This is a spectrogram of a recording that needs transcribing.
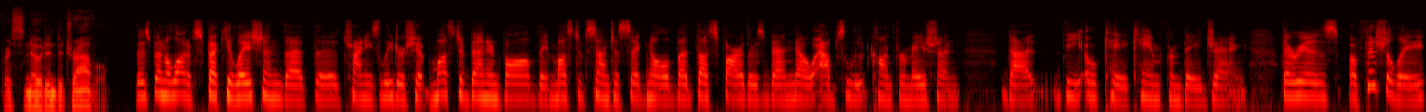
for Snowden to travel. There's been a lot of speculation that the Chinese leadership must have been involved, they must have sent a signal, but thus far there's been no absolute confirmation that the okay came from Beijing. There is officially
